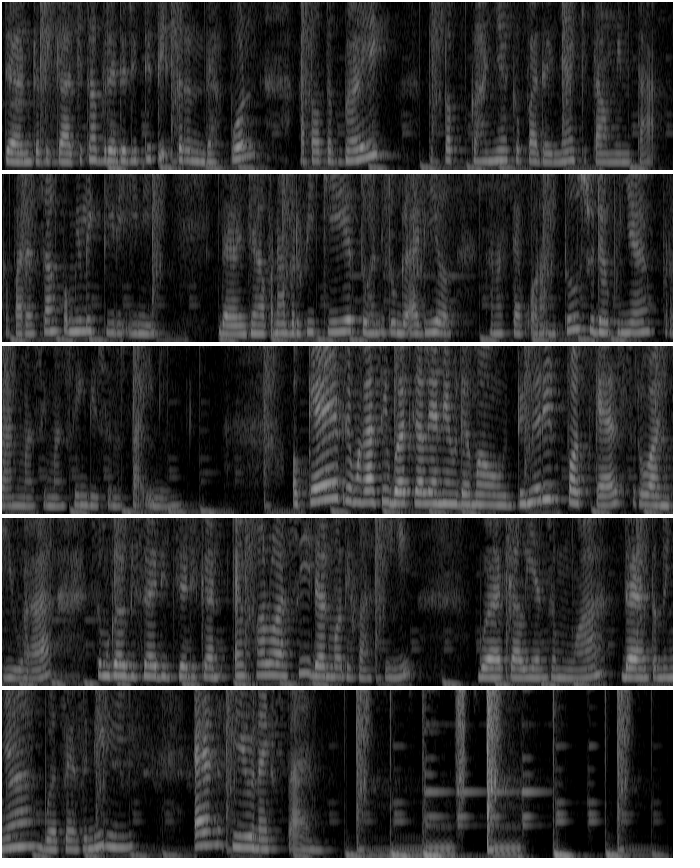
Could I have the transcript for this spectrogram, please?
Dan ketika kita berada di titik terendah pun atau terbaik, tetap hanya kepadanya kita minta, kepada Sang pemilik diri ini. Dan jangan pernah berpikir Tuhan itu nggak adil, karena setiap orang itu sudah punya peran masing-masing di semesta ini. Oke, terima kasih buat kalian yang udah mau dengerin podcast Ruang Jiwa. Semoga bisa dijadikan evaluasi dan motivasi buat kalian semua dan tentunya buat saya sendiri. And see you next time.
